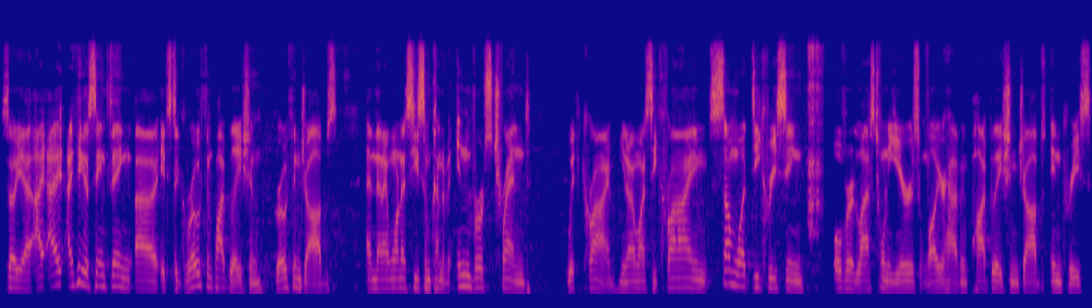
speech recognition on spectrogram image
so yeah, I, I, I think the same thing. Uh, it's the growth in population, growth in jobs, and then I want to see some kind of inverse trend with crime. You know, I want to see crime somewhat decreasing over the last 20 years while you're having population jobs increase.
